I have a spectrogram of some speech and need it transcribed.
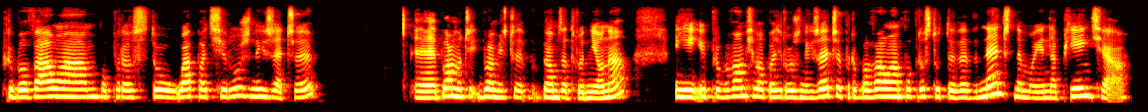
próbowałam po prostu łapać się różnych rzeczy. E, Byłam, byłam jeszcze byłam zatrudniona i, i próbowałam się łapać różnych rzeczy, próbowałam po prostu te wewnętrzne moje napięcia,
